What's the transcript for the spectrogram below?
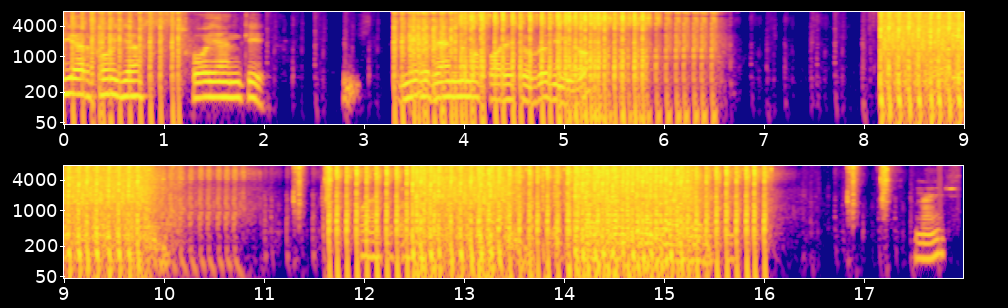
पिआर फो यस फो एन्टी मेरो ऱ्यान्डमा परेछ ब्रो तिमी हो Nice.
